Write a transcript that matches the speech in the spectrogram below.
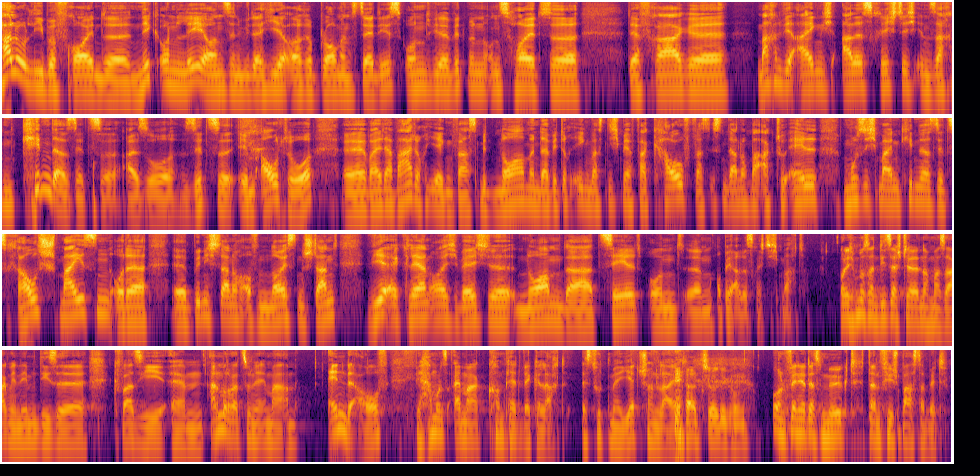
Hallo liebe Freunde, Nick und Leon sind wieder hier, eure Bromance Daddies und wir widmen uns heute der Frage, machen wir eigentlich alles richtig in Sachen Kindersitze, also Sitze im Auto, äh, weil da war doch irgendwas mit Normen, da wird doch irgendwas nicht mehr verkauft. Was ist denn da nochmal aktuell? Muss ich meinen Kindersitz rausschmeißen oder äh, bin ich da noch auf dem neuesten Stand? Wir erklären euch, welche Norm da zählt und ähm, ob ihr alles richtig macht. Und ich muss an dieser Stelle nochmal sagen, wir nehmen diese quasi ähm, Anmoderation ja immer am Ende auf. Wir haben uns einmal komplett weggelacht. Es tut mir jetzt schon leid. Ja, Entschuldigung. Und wenn ihr das mögt, dann viel Spaß damit.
